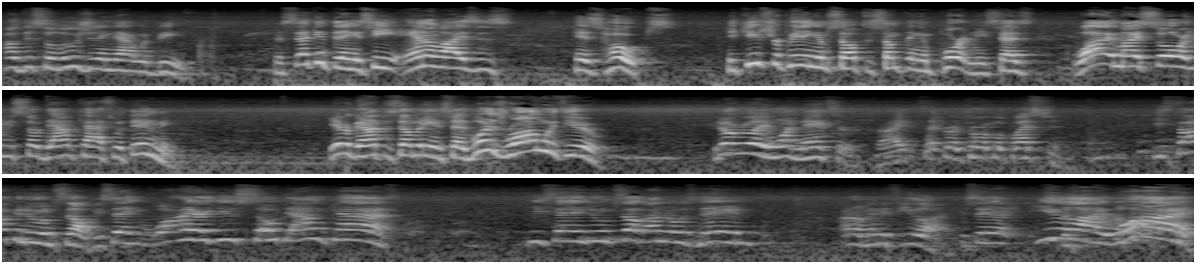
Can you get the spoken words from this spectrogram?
How disillusioning that would be. The second thing is he analyzes his hopes. He keeps repeating himself to something important. He says, "Why, my soul, are you so downcast within me?" You ever gone up to somebody and said, "What is wrong with you?" You don't really want an answer, right? It's like a rhetorical question. He's talking to himself. He's saying, Why are you so downcast? He's saying to himself, I know his name. I don't know, maybe it's Eli. He's saying, Eli, why?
